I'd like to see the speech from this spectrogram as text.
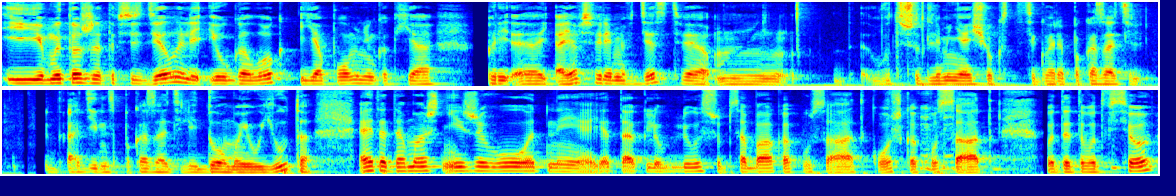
И мы тоже это все сделали. И уголок, я помню, как я... При... Э, а я все время в детстве... Вот что для меня еще, кстати говоря, показатель один из показателей дома и уюта – это домашние животные. Я так люблю, чтобы собака кусат, кошка кусат. Вот это вот все.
